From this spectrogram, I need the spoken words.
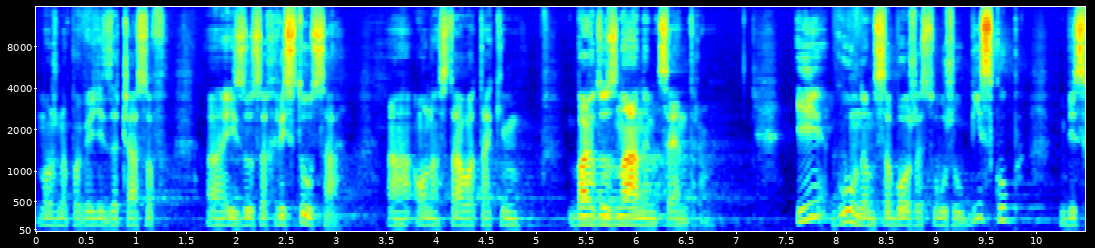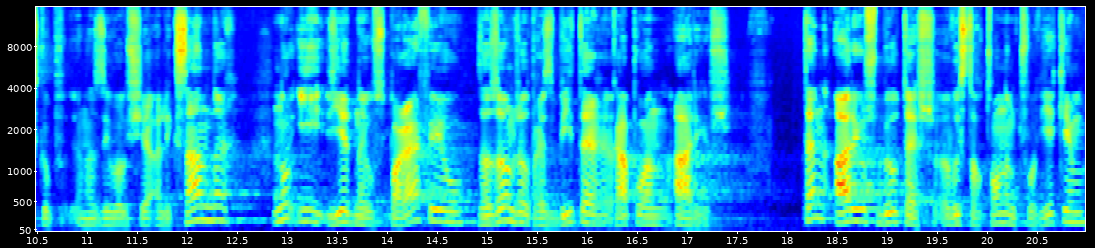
można powiedzieć, za czasów Jezusa Chrystusa. Ona stała takim bardzo znanym centrum. I w głównym soborze służył biskup. Biskup nazywał się Aleksander. No i jedną z parafii zarządzał prezbiter, kapłan Ariusz. Ten Ariusz był też wykształconym człowiekiem,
